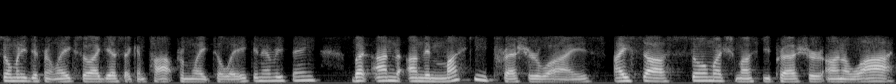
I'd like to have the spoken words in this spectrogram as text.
so many different lakes, so I guess I can pop from lake to lake and everything. But on on the muskie pressure wise, I saw so much muskie pressure on a lot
